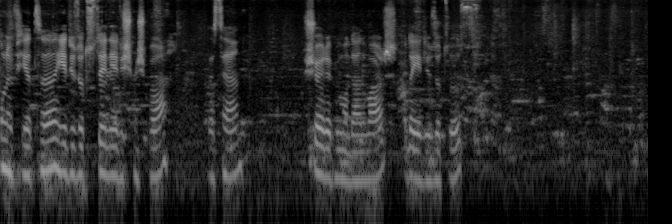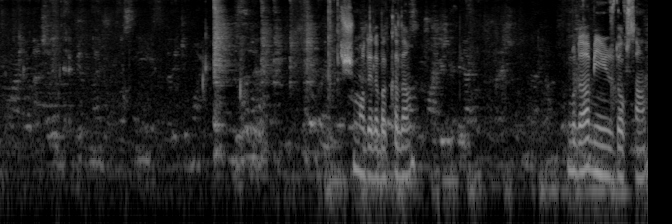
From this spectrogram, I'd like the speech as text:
bunun fiyatı 730 TL'ye düşmüş bu. Desen. Şöyle bir model var. O da 730. Şu modele bakalım. Bu da 1190.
